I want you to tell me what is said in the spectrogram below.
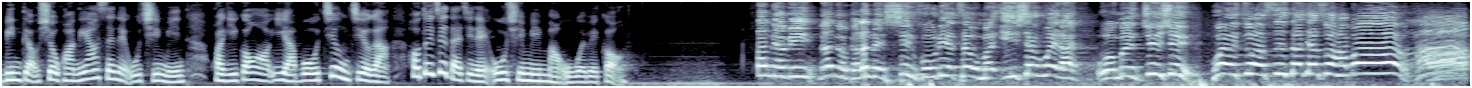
民调小看领先的吴其明，怀疑讲哦，伊也无政绩啊，好对这代志呢，吴其明嘛有话要讲。三年民，咱就给咱的幸福列车，我们移向未来，我们继续会做事，大家说好不好？好。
